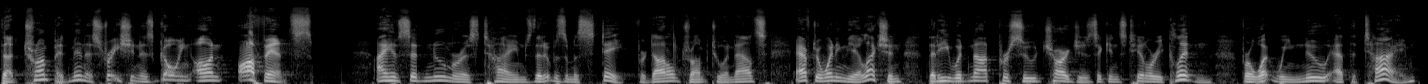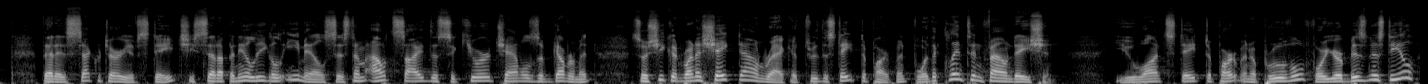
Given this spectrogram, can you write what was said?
the Trump administration is going on offense. I have said numerous times that it was a mistake for Donald Trump to announce after winning the election that he would not pursue charges against Hillary Clinton for what we knew at the time that as Secretary of State, she set up an illegal email system outside the secure channels of government so she could run a shakedown racket through the State Department for the Clinton Foundation. You want State Department approval for your business deal?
